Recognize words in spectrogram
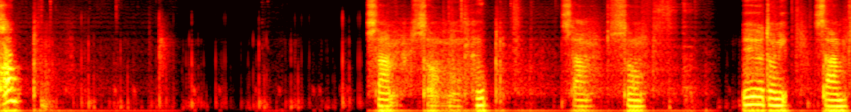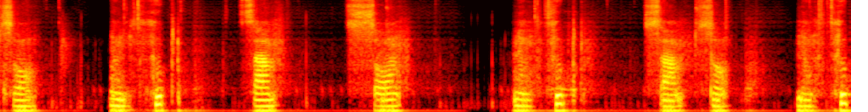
ครับสามสองหนึ่งฮึบสามสอง เอ้ยตอนนี้สามสองหนึ่งฮึบสามสองหนึ่งฮึบสามสองหนึ่งฮึบ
